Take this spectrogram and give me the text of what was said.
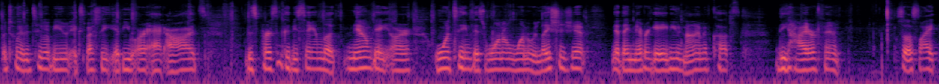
between the two of you, especially if you are at odds. This person could be saying, look, now they are wanting this one on one relationship that they never gave you. Nine of Cups, the Hierophant. So it's like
